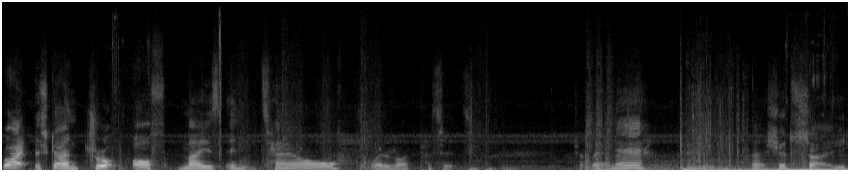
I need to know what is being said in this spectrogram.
Right, let's go and drop off May's intel. Where did I put it? Chuck that in there. Now it should say,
